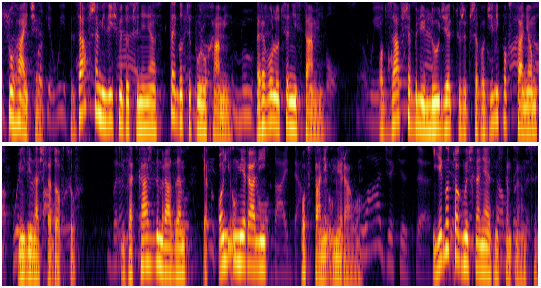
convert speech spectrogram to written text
Słuchajcie, zawsze mieliśmy do czynienia z tego typu ruchami, rewolucjonistami. Od zawsze byli ludzie, którzy przewodzili powstaniom, mieli naśladowców. I za każdym razem, jak oni umierali, powstanie umierało. I jego tok myślenia jest następujący.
